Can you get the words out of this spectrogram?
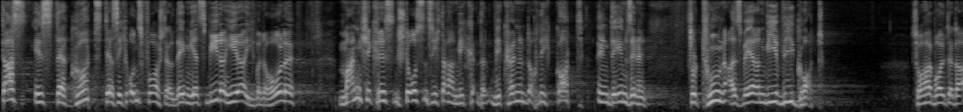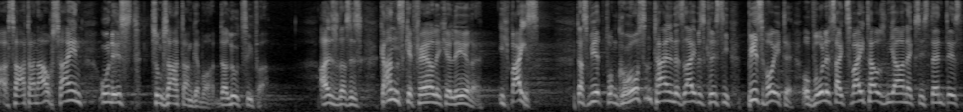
Das ist der Gott, der sich uns vorstellt. Eben jetzt wieder hier, ich wiederhole, manche Christen stoßen sich daran, wir können doch nicht Gott in dem Sinne so tun, als wären wir wie Gott. So wollte der Satan auch sein und ist zum Satan geworden, der Luzifer. Also das ist ganz gefährliche Lehre. Ich weiß, das wird von großen Teilen des Leibes Christi bis heute, obwohl es seit 2000 Jahren existent ist,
